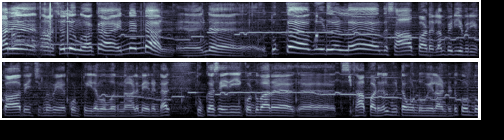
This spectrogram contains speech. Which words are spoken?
ஆறு ஆ சொல்லுங்க அக்கா என்னென்றால் இந்த துக்க வீடுகளில் இந்த சாப்பாடெல்லாம் பெரிய பெரிய காபேஜ் நிறைய கொட்டு இடம் ஒவ்வொரு நாளும். ஏனென்றால் துக்க செய்தி கொண்டு வர சாப்பாடுகள் வீட்டை கொண்டு போயிலான்ட்டு கொண்டு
